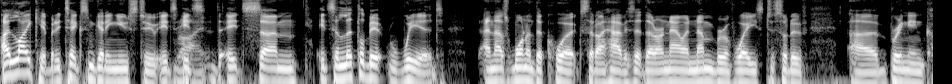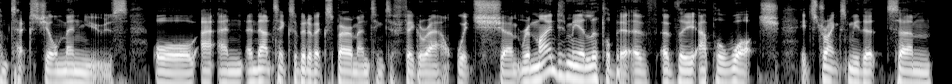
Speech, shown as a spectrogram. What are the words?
I like it, but it takes some getting used to. It's it's it's um it's a little bit weird, and that's one of the quirks that I have is that there are now a number of ways to sort of uh, bring in contextual menus, or and and that takes a bit of experimenting to figure out. Which um, reminded me a little bit of of the Apple Watch. It strikes me that um,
